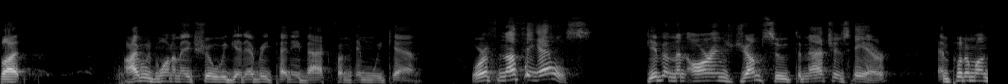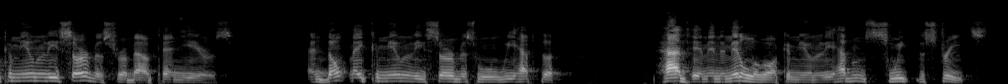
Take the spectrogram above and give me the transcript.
But I would want to make sure we get every penny back from him we can. Or if nothing else, give him an orange jumpsuit to match his hair and put him on community service for about 10 years. And don't make community service where we have to have him in the middle of our community, have him sweep the streets.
